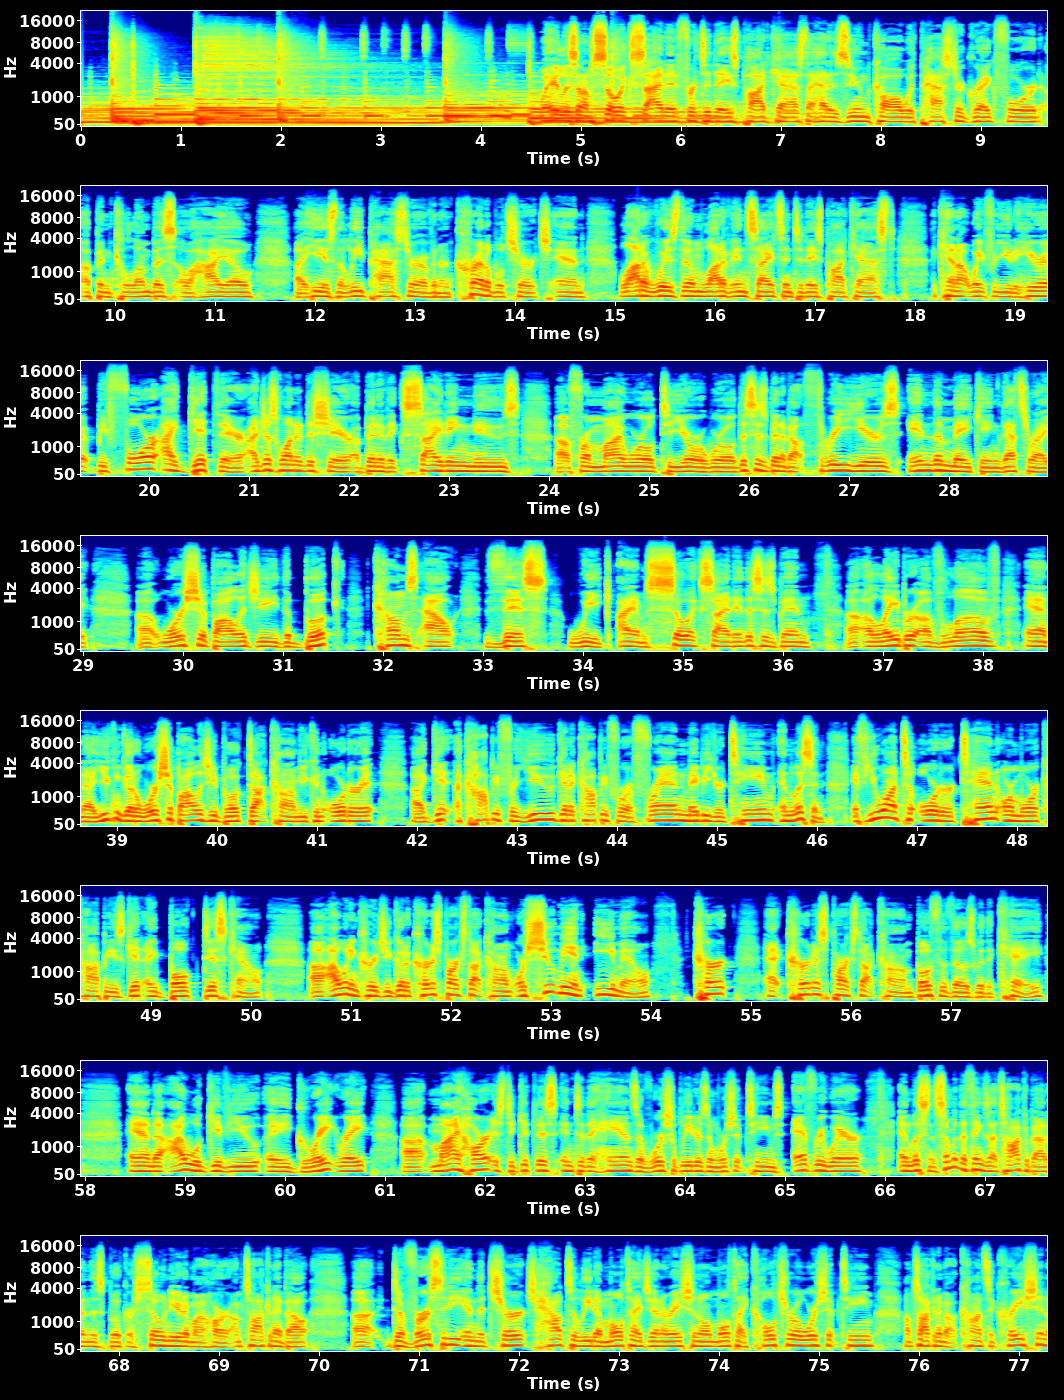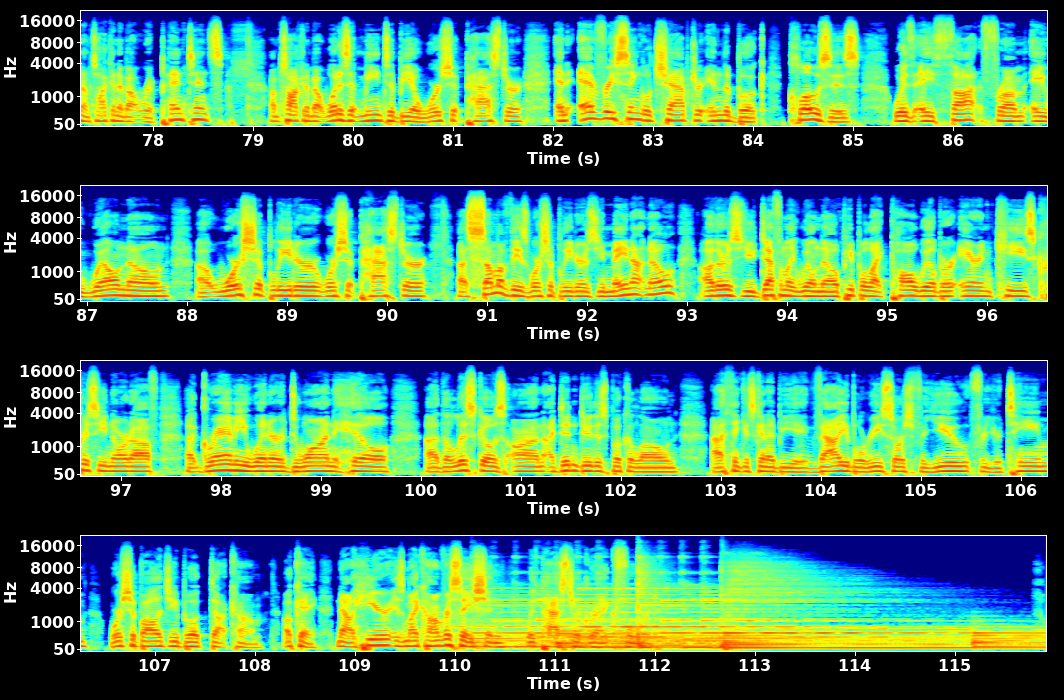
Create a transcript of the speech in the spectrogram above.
Well, hey, listen, I'm so excited for today's podcast. I had a Zoom call with Pastor Greg Ford up in Columbus, Ohio. Uh, he is the lead pastor of an incredible church and a lot of wisdom, a lot of insights in today's podcast. I cannot wait for you to hear it. Before I get there, I just wanted to share a bit of exciting news uh, from my world to your world. This has been about three years in the making. That's right. Uh, Worshipology, the book comes out this week. I am so excited. This has been uh, a labor of love, and uh, you can go to worshipologybook.com. You can order it, uh, get a copy for you, get a copy for a friend, maybe your team. And listen, if you want to order 10 or more copies, get a bulk discount. Uh, I would encourage you go to kurtisparks.com or shoot me an email Kurt at kurtisparks.com, both of those with a K. And uh, I will give you a great rate. Uh, my heart is to get this into the hands of worship leaders and worship teams everywhere. And listen, some of the things I talk about in this book are so near to my heart. I'm talking about uh, diversity in the church, how to lead a multi generational, multicultural worship team. I'm talking about consecration. I'm talking about repentance. I'm talking about what does it mean to be a worship pastor. And every single chapter in the book closes with a thought from a well known uh, worship leader, worship pastor. Uh, some of these worship leaders you may not know, others you definitely will know. People like Paul Wilbur, Aaron Keyes, Chrissy Nordoff, uh, Grammy winner Dwan Hill. Uh, the list goes on. I didn't do this book alone. I think it's going to be a valuable resource for you, for your team. Worshipologybook.com. Okay, now here is my conversation with Pastor Greg Ford.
